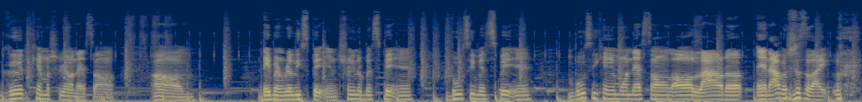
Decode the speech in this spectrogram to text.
Good chemistry on that song. Um, they've been really spitting. Trina been spitting. Boosie been spitting. Boosie came on that song all loud up, and I was just like,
